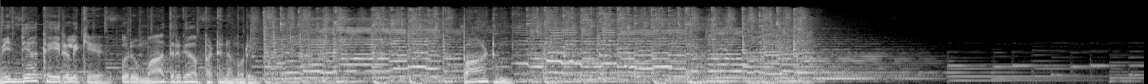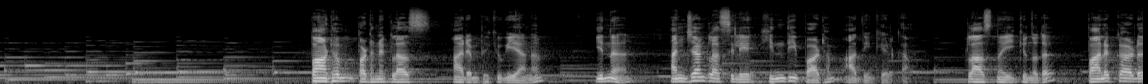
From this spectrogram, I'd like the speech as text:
വിദ്യാ കൈരളിക്ക് ഒരു മാതൃകാ പഠനമുറി. പാഠം. പാഠം പഠന ക്ലാസ് ആരംഭിക്കുകയാണ്. ഇന്ന് അഞ്ചാം ക്ലാസ്സിലെ ഹിന്ദി പാഠം ആദ്യം കേൾക്കാം. ക്ലാസ് നയിക്കുന്നത് Palakkad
